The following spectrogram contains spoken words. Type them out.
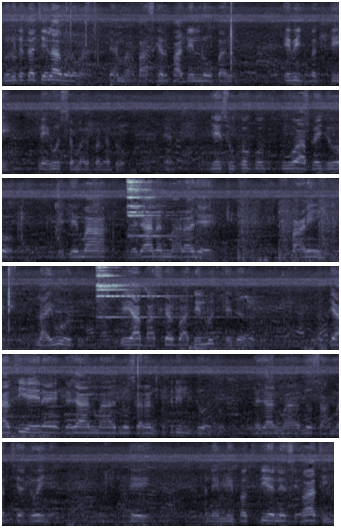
ગુરુ કરતા ચેલા બનવા. તેમાં ભાસ્કર પાટીલનું પણ એવી જ ભક્તિ ને એવું જ સમર્પણ હતું. જે સુખો કૂવો આપણે જુઓ કે જેમાં ગજાનંદ મહારાજે પાણી લાવ્યું હતું. એ આ ભાસ્કર પાટીલનું જ ખેતર હતું. ત્યાંથી એને ગજાન મહારાજનું શરણ પકડી લીધું હતું. ગજાન મહારાજનું સામર્થ્ય જોઈને તે અને એમની ભક્તિ અને સેવાથી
